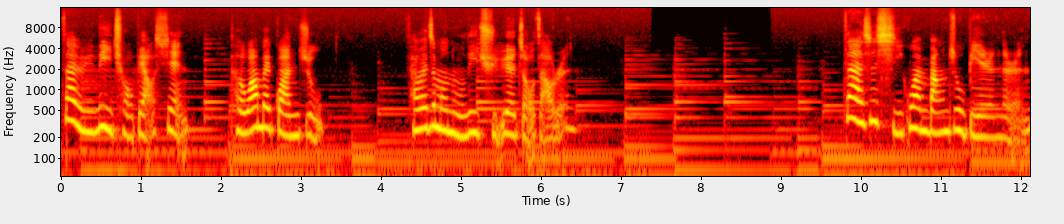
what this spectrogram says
在于力求表现，渴望被关注，才会这么努力取悦周遭人。再来是习惯帮助别人的人，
